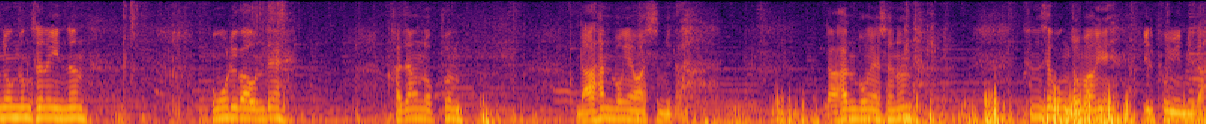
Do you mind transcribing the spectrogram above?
공룡능선에 있는 봉우리 가운데 가장 높은 나한봉에 왔습니다. 나한봉에서는 큰 세봉 조망이 일품입니다.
